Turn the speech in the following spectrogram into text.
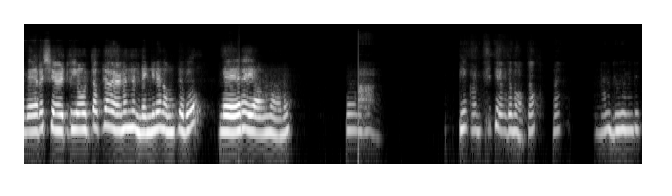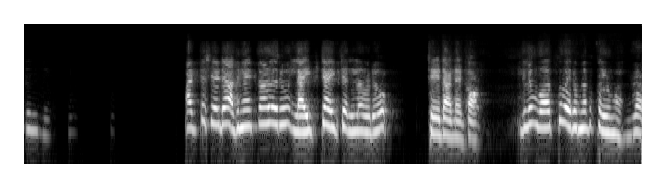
വേറെ ഷർട്ടിലോട്ടൊക്കെ വേണമെന്നുണ്ടെങ്കിൽ നമുക്കത് വേറെ ചെയ്യാവുന്നതാണ് നോക്കാം. അടുത്ത ഷെയ്ഡ് അതിനേക്കാൾ ഒരു ലൈറ്റ് ആയിട്ടുള്ള ഒരു ഷെയ്ഡാണ് കേട്ടോ. ഇതിലും വർക്ക് വരുന്നത് സെയിം ആണ് അല്ലേ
